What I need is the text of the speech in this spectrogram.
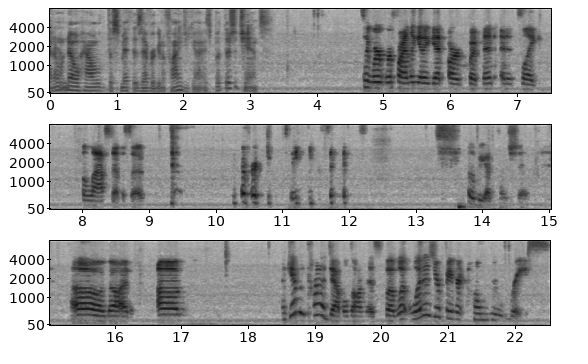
I don't know how the smith is ever going to find you guys, but there's a chance. It's like we're, we're finally gonna get our equipment, and it's like the last episode. Never get to use it. It'll be unfortunate. Oh god. Um. Again, we kind of dabbled on this, but what what is your favorite homebrew race?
